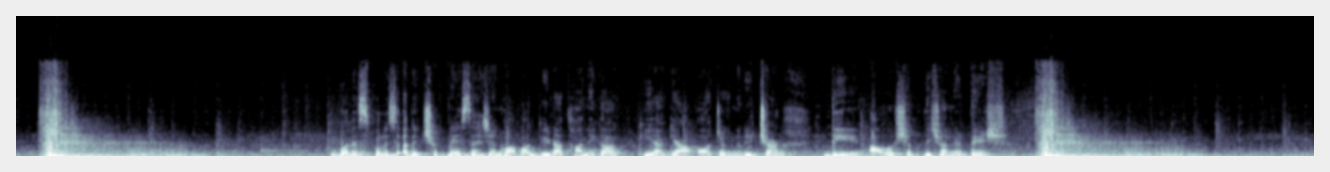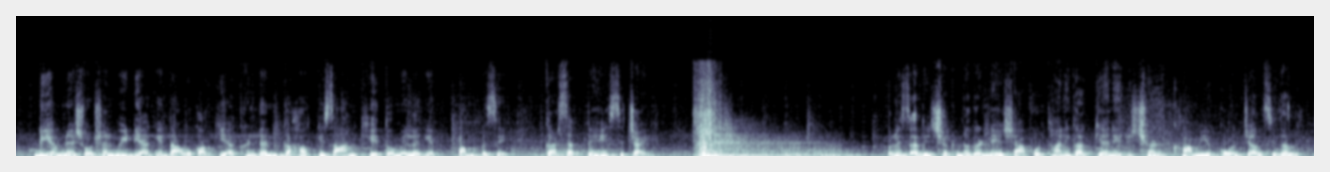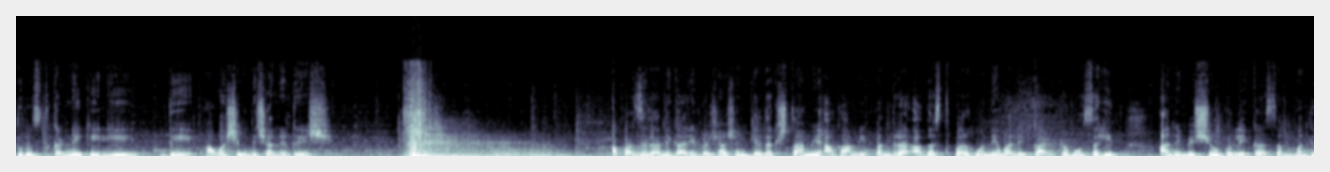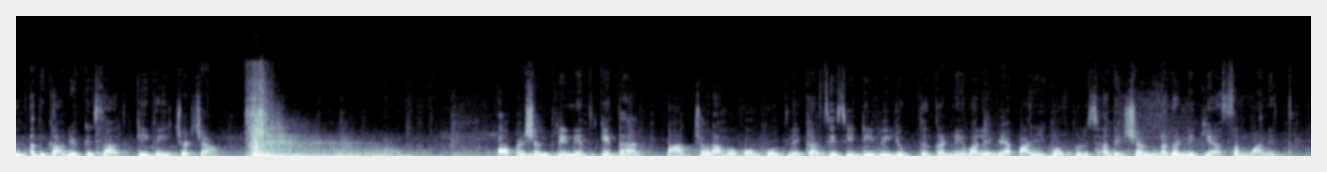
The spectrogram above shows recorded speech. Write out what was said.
वरिष्ठ पुलिस अधीक्षक ने सहजनवा व गीड़ा थाने का किया गया औचक निरीक्षण, दिए आवश्यक दिशा निर्देश। डीएम ने सोशल मीडिया के दावों का किया खंडन, कहा, किसान खेतों में लगे पंप से कर सकते हैं सिंचाई। पुलिस अधीक्षक नगर ने शाहपुर थाने का किया निरीक्षण, खामियों को जल्द से जल्द दुरुस्त करने के लिए दिए आवश्यक दिशा निर्देश। अपर जिलाधिकारी प्रशासन की अध्यक्षता में आगामी 15 अगस्त पर होने वाले कार्यक्रमों सहित अन्य विषयों को लेकर संबंधित अधिकारियों के साथ की गई चर्चा। ऑपरेशन त्रिनेत्र के तहत पाँच चौराहों को गोद लेकर सीसीटीवी युक्त करने वाले व्यापारी को पुलिस अधीक्षक नगर ने किया सम्मानित।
